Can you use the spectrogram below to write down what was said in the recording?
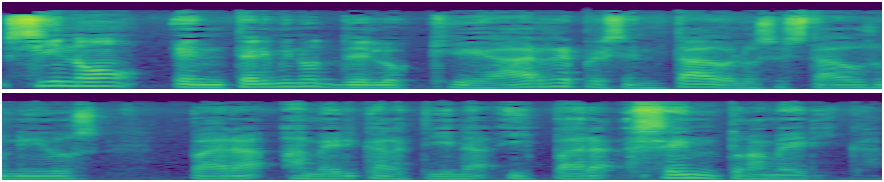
sino en términos de lo que ha representado los Estados Unidos para América Latina y para Centroamérica.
